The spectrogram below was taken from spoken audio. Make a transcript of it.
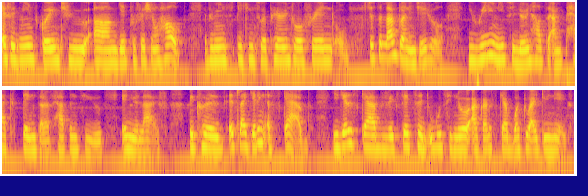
If it means going to um, get professional help, if it means speaking to a parent or a friend or just a loved one in general, you really need to learn how to unpack things that have happened to you in your life because it's like getting a scab. You get a scab, you've accepted, you know, I got a scab, what do I do next?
